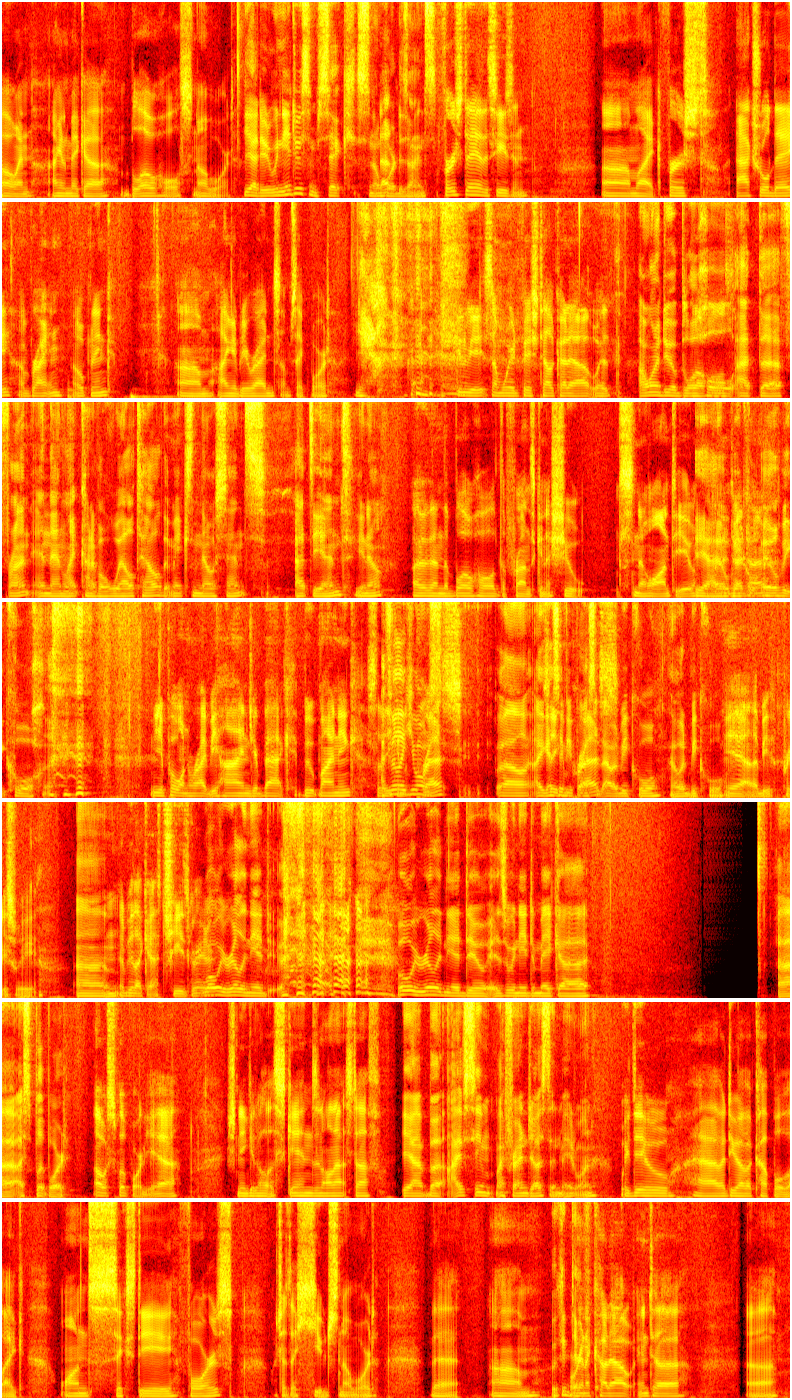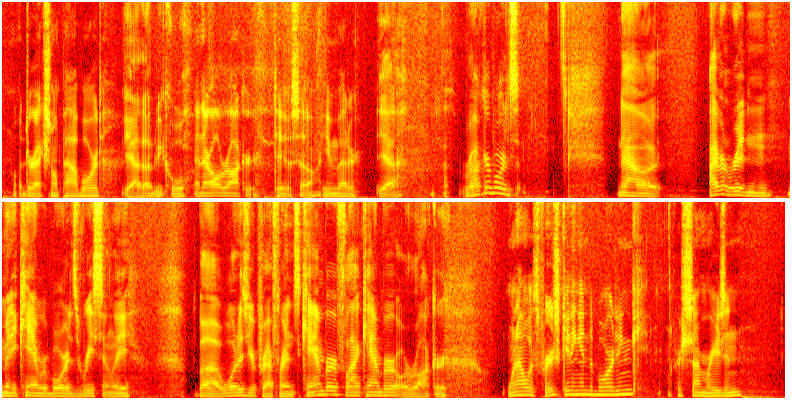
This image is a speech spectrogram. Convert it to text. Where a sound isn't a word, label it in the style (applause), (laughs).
Oh, and I'm gonna make a blowhole snowboard. Yeah, dude, we need to do some sick snowboard That- designs. first day of the season, um, like first actual day of Brighton opening, um, I'm gonna be riding some sick board. Yeah. (laughs) It's gonna be some weird fishtail cut out with I want to do a blowhole at the front and then like kind of a well tail that makes no sense at the end, you know? other than the blowhole at the front's gonna shoot snow onto you. Yeah, it'll be cool. It'll be cool. (laughs) You put one right behind your back boot binding so that I you feel can like you won't press. well, I guess you if you press it, that would be cool. That would be cool. Yeah, that'd be pretty sweet. Um, It'd be like a cheese grater. what we really need to do, (laughs) what we really need to do is we need to make a uh, a split board. oh, split board. Yeah, just need to get all the skins and all that stuff. Yeah, but I've seen my friend Justin made one. We do have I do have a couple like 164s, which has a huge snowboard that um We could. we're def- gonna cut out into uh a directional pow board, Yeah, that would be cool. and they're all rocker too, so even better. Yeah. Rocker boards. Now, I haven't ridden many camber boards recently, but what is your preference? Camber, flat camber, or rocker? When I was first getting into boarding, for some reason,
